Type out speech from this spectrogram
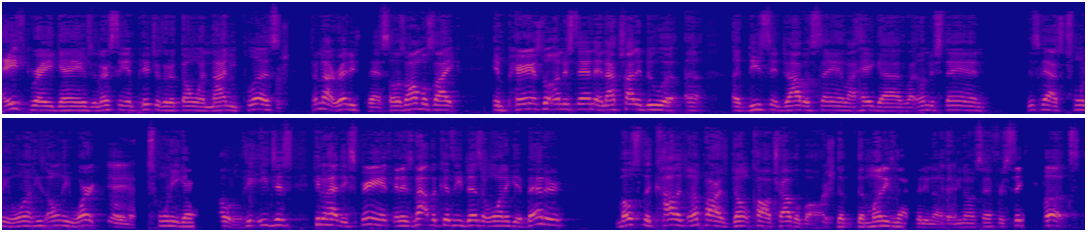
eighth grade games, and they're seeing pitchers that are throwing ninety plus. They're not ready for that. So it's almost like, and parents don't understand it. And I try to do a, a, a decent job of saying like, hey guys, like understand this guy's 21. He's only worked Yeah, yeah. 20 games total. He, he just he don't have the experience, and it's not because he doesn't want to get better. Most of the college umpires don't call travel balls. The, the money's not good enough. You know what I'm saying? For 60 bucks,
